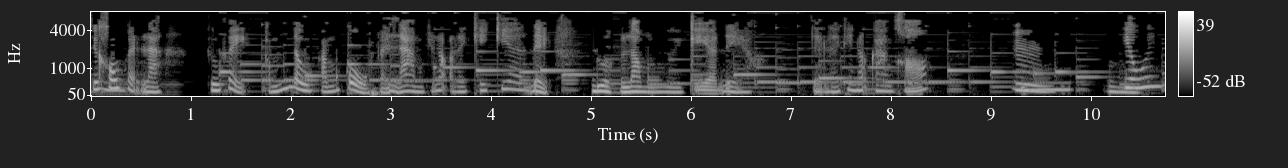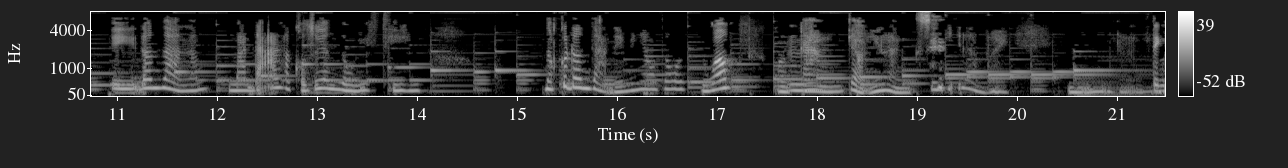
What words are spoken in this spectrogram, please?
chứ không phải là cứ phải cắm đầu cắm cổ phải làm cái nọ lấy cái kia để được lòng người kia để để lấy thì nó càng khó ừ. ừ. yêu ấy thì đơn giản lắm mà đã là có duyên rồi thì nó cứ đơn giản đến với nhau thôi đúng không? Còn ừ. càng kiểu như là suy nghĩ là phải Ừ, tính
